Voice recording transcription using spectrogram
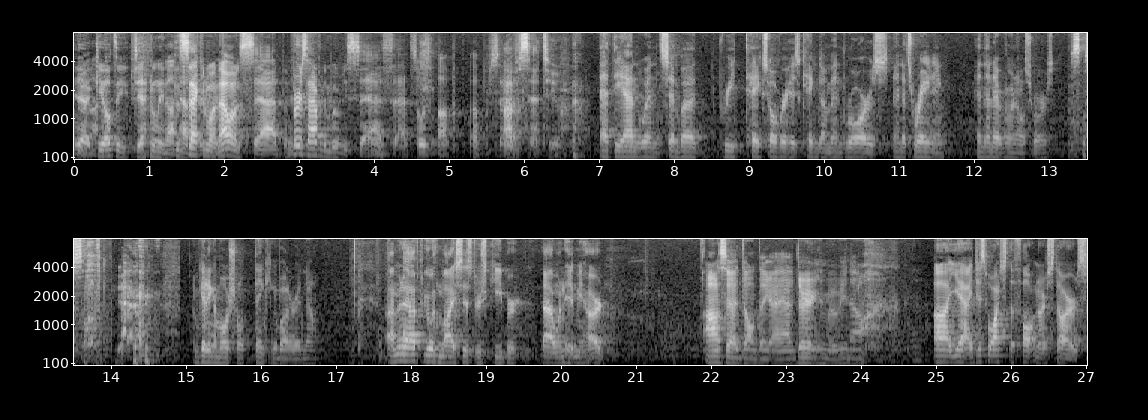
Yeah, Not- guilty. Definitely not. The how second one, that one's sad. The first half of the movie's sad. That's sad. So is Up. Up sad. I was sad too. at the end when Simba retakes over his kingdom and roars and it's raining and then everyone else roars. So soft. Yeah. I'm getting emotional thinking about it right now. I'm gonna have to go with my sister's keeper. That one hit me hard. Honestly, I don't think I have during the movie, no. Uh, yeah, I just watched The Fault in Our Stars,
